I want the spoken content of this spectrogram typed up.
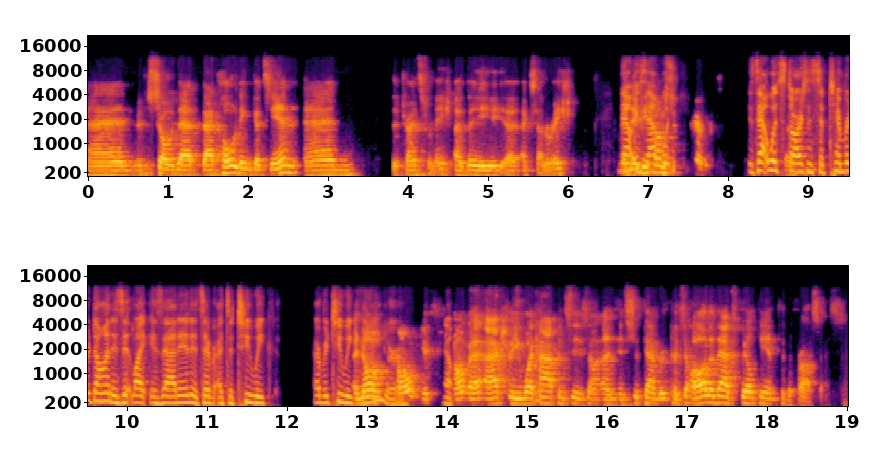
And so that that holding gets in, and the transformation, uh, the uh, acceleration. now is that what that what starts in September? Donn? Is it like is that it? It's every, it's a two week every two week Uh, no, thing, or no, No. no. uh, actually, what happens is on, in September because all of that's built into the process.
